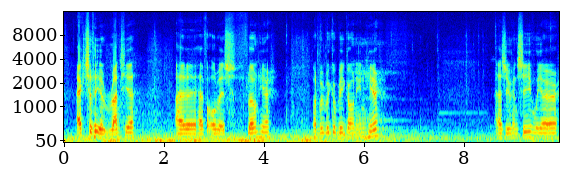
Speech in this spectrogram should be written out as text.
actually run here. I have always flown here, but we will be going in here. As you can see, we are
